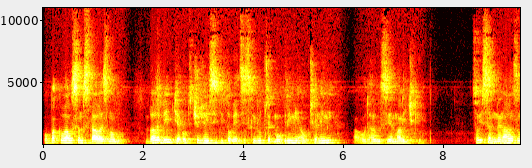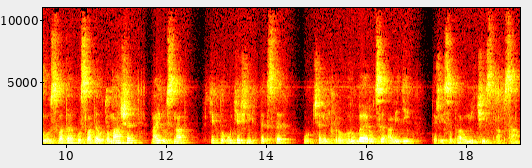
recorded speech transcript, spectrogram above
Opakoval jsem stále znovu. Velebím tě, Otče, že jsi tyto věci skryl před moudrými a učenými a odhalil si je maličky. Co jsem nenalezl u, svatá, u svatého Tomáše, najdu snad v těchto útěšných textech určených pro hrubé ruce a lidi, kteří sotva umí číst a psát.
